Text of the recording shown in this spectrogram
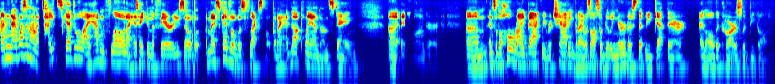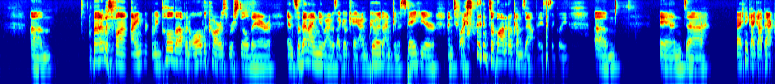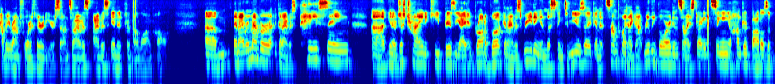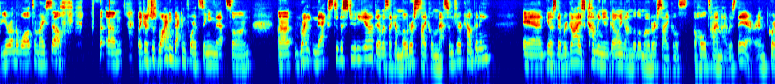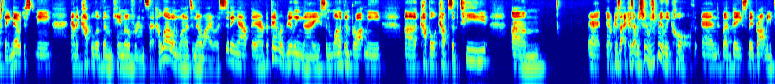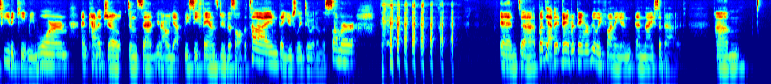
I mean, I wasn't on a tight schedule. I hadn't flown. I had taken the ferry, so my schedule was flexible. But I had not planned on staying uh, any longer. Um, and so the whole ride back, we were chatting, but I was also really nervous that we'd get there and all the cars would be gone. Um, but it was fine. We pulled up and all the cars were still there. And so then I knew I was like, okay, I'm good. I'm going to stay here until I until Bono comes out, basically. Um, and uh, I think I got back probably around 4:30 or so, and so I was I was in it for the long haul. Um, and I remember that I was pacing, uh, you know, just trying to keep busy. I had brought a book and I was reading and listening to music. And at some point, I got really bored, and so I started singing a hundred bottles of beer on the wall to myself. um, like I was just walking back and forth singing that song. Uh, right next to the studio, there was like a motorcycle messenger company and you know so there were guys coming and going on little motorcycles the whole time i was there. And of course they noticed me and a couple of them came over and said hello and wanted to know why i was sitting out there. But they were really nice and one of them brought me a couple cups of tea um, and you know because because I was it was really cold. And but they so they brought me tea to keep me warm and kind of joked and said you know yeah we see fans do this all the time. They usually do it in the summer and uh, but yeah, they, they were they were really funny and and nice about it. Um,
